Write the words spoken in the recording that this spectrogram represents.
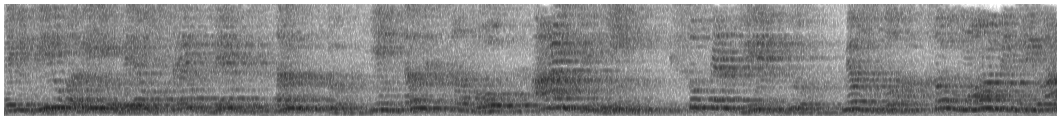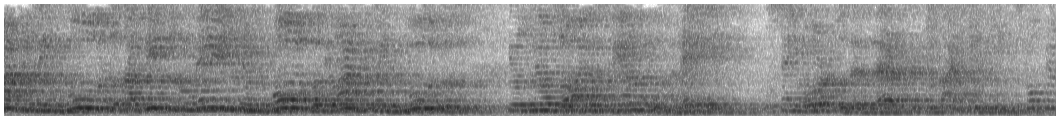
ele viu ali o Deus três vezes santo e então exclamou: Ai de mim, estou perdido. Meus, sou um homem de lábios impuros, habito no meio de um povo de lábios impuros, e os meus olhos viram o Rei, o Senhor dos exércitos. Ai de mim, estou perdido.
